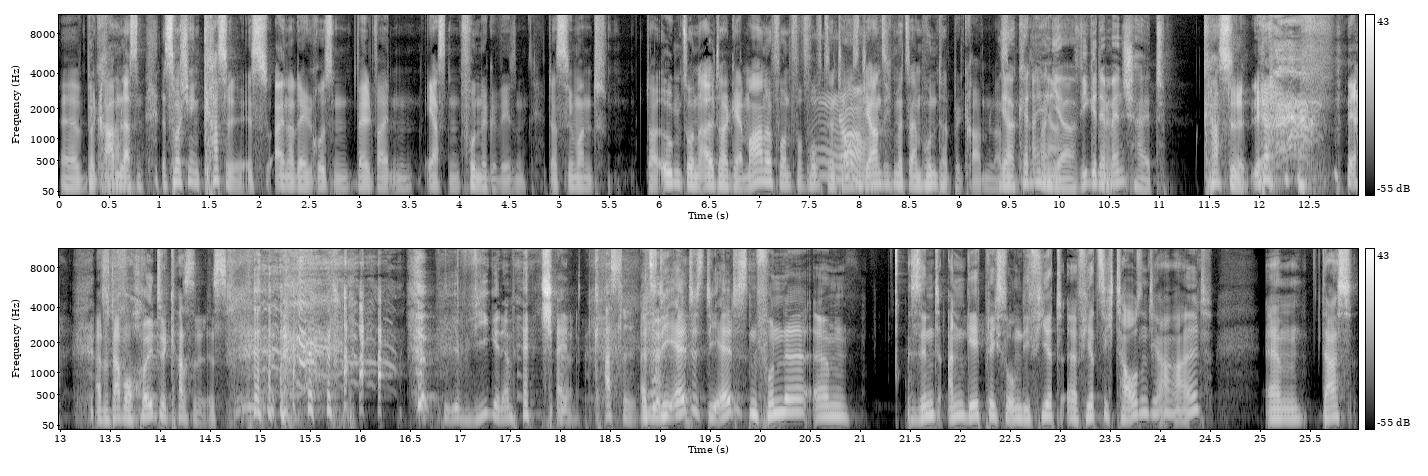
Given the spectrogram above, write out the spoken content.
äh, begraben lassen. Das ist zum Beispiel in Kassel ist einer der größten weltweiten ersten Funde gewesen, dass jemand da irgend so ein alter Germane von vor 15.000 Ja. Jahren sich mit seinem Hund hat begraben lassen. Ja, kennt Ah, man ja. ja. Wiege der Ja. Menschheit. Kassel, ja. ja. Also da, wo heute Kassel ist. Wiege der Menschheit. Kassel. Also die, ältest, die ältesten Funde ähm, sind angeblich so um die äh, 40.000 Jahre alt. Ähm, das,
